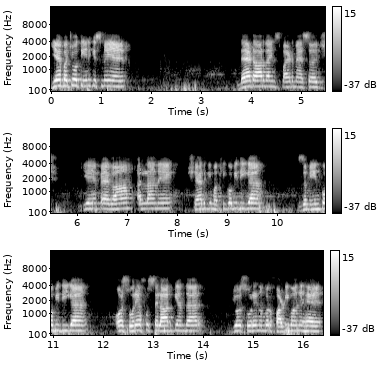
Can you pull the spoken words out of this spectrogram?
ये बच्चों तीन किस्में हैं। That are the inspired message ये पैगाम अल्लाह ने शहद की मक्खी को भी दिया ज़मीन को भी दिया और सूर्य फुसलात के अंदर, जो सूर्य नंबर 41 है,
